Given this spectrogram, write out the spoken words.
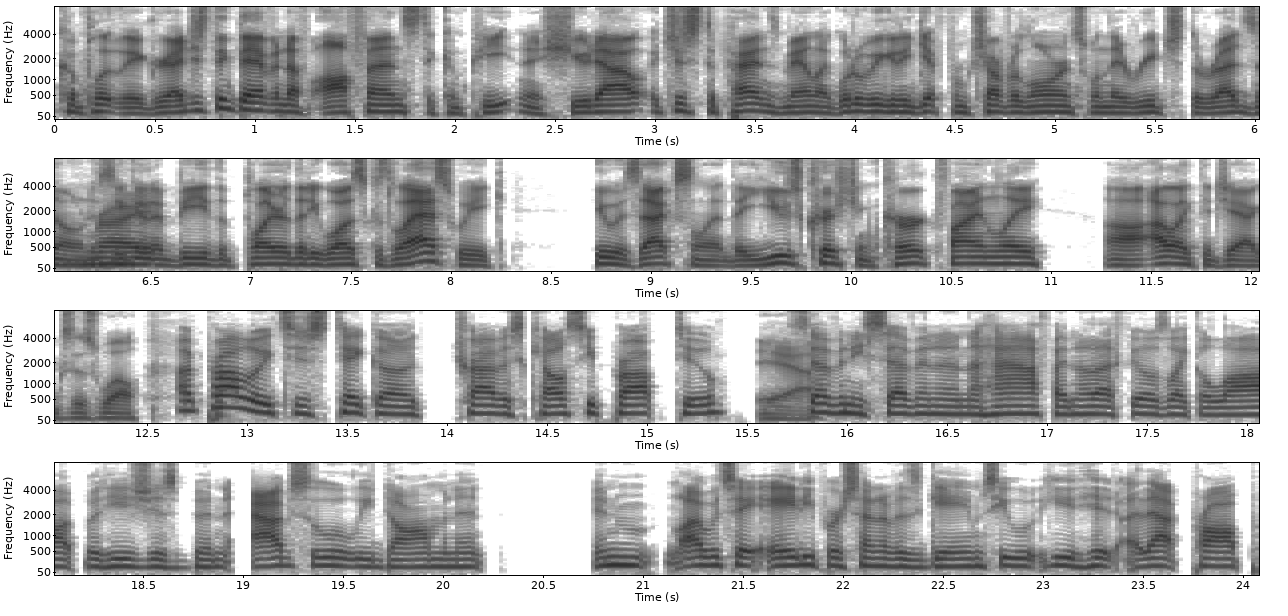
completely agree. I just think they have enough offense to compete in a shootout. It just depends, man. Like, what are we going to get from Trevor Lawrence when they reach the red zone? Is he going to be the player that he was? Because last week, he was excellent. They used Christian Kirk finally. Uh, I like the Jags as well. I'd probably just take a Travis Kelce prop too. Yeah. 77 and a half. I know that feels like a lot, but he's just been absolutely dominant. And I would say 80% of his games, he he hit that prop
